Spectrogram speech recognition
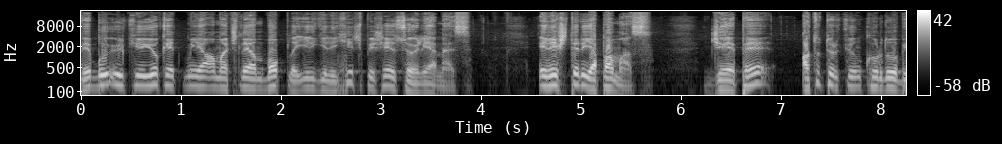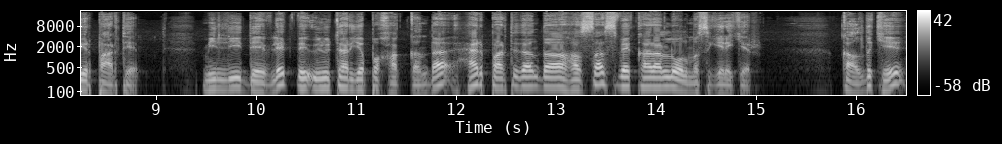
ve bu ülkeyi yok etmeye amaçlayan BOP'la ilgili hiçbir şey söyleyemez. Eleştiri yapamaz. CHP Atatürk'ün kurduğu bir parti milli devlet ve üniter yapı hakkında her partiden daha hassas ve kararlı olması gerekir. Kaldı ki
